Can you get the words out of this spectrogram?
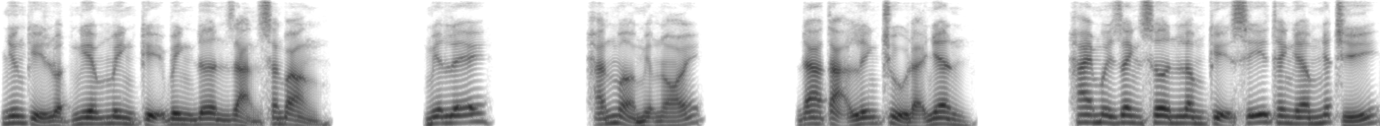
nhưng kỷ luật nghiêm minh kỵ binh đơn giản săn bằng. Miễn lễ. Hắn mở miệng nói. Đa tạ linh chủ đại nhân. 20 danh sơn lâm kỵ sĩ thanh âm nhất trí,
